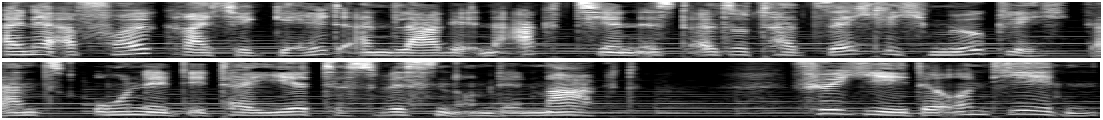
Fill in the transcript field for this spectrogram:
Eine erfolgreiche Geldanlage in Aktien ist also tatsächlich möglich, ganz ohne detailliertes Wissen um den Markt. Für jede und jeden.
